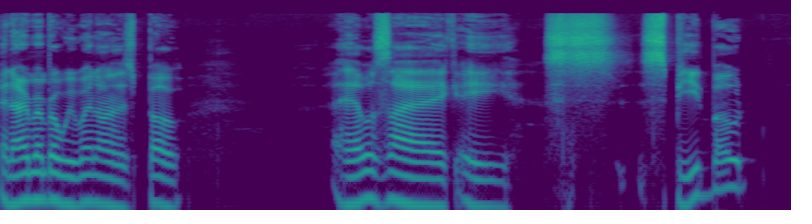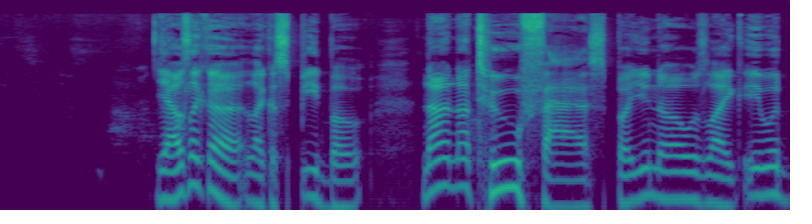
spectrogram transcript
And I remember we went on this boat. It was like a s- speedboat. Yeah, it was like a like a speedboat. Not not too fast, but you know, it was like it would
